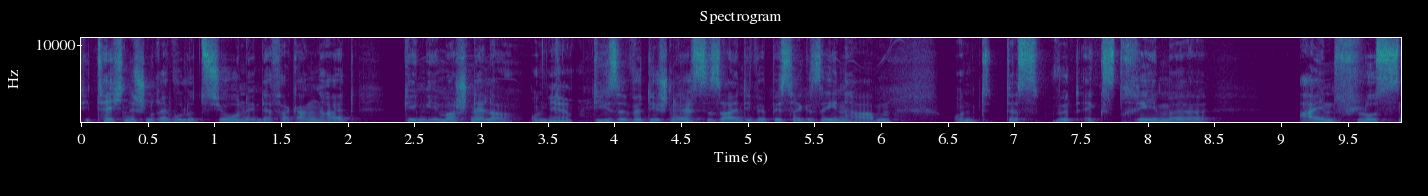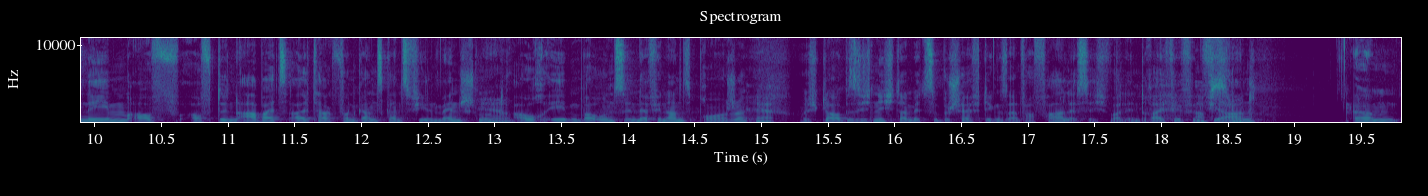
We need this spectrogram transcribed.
die technischen Revolutionen in der Vergangenheit ging immer schneller. Und ja. diese wird die schnellste sein, die wir bisher gesehen haben. Und das wird extreme Einfluss nehmen auf, auf den Arbeitsalltag von ganz, ganz vielen Menschen ja. und auch eben bei uns in der Finanzbranche. Ja. Und ich glaube, sich nicht damit zu beschäftigen, ist einfach fahrlässig, weil in drei, vier, fünf Absolut. Jahren ähm,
